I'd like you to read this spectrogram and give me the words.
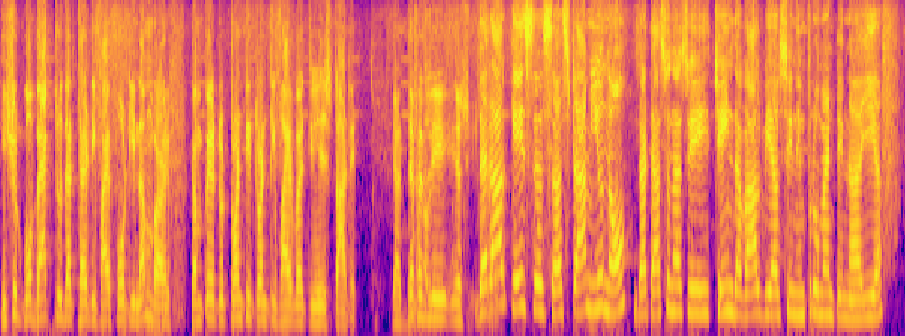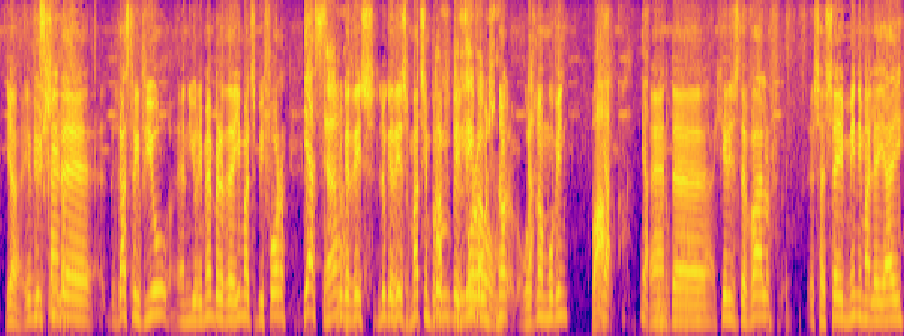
he should go back to that 35, 40 number beautiful. compared to 20, 25 that he started. Yeah, definitely. Yes. There are cases, uh, Stam, you know, that as soon as we change the valve, we have seen improvement in uh, EF. Yeah, if you This see kind of- the gastric view and you remember the image before, Yes. Yeah. look at this. Look at this. Much improved. Before was not was not moving. Wow. Yeah. Yeah. And uh, here is the valve. As I say, minimal AI.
